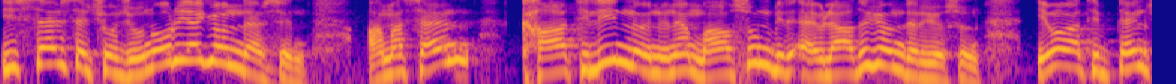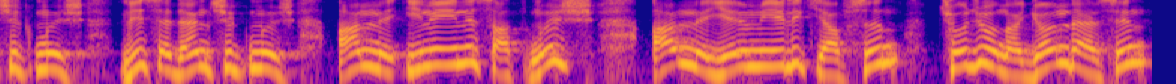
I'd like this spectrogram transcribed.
İsterse çocuğunu oraya göndersin. Ama sen katilin önüne masum bir evladı gönderiyorsun. İmam Hatip'ten çıkmış, liseden çıkmış, anne ineğini satmış, anne yevmiyelik yapsın, çocuğuna göndersin,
